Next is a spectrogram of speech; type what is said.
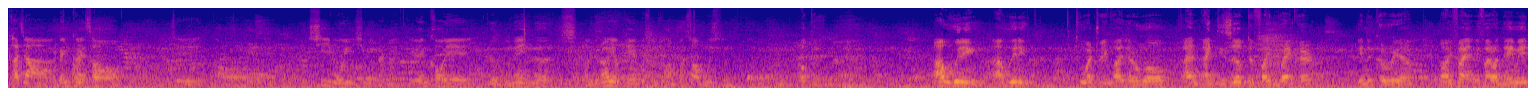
가장 랭커에서 이제 어, 15위, 15위가 그 랭커의 그 문에 있는 라이어 베이버 선수 한번 싸워보고 싶습니다. Okay. I'm winning. I'm winning two or three fights in a row, and I deserve to fight ranker in Korea. Uh, if I if I would name it,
